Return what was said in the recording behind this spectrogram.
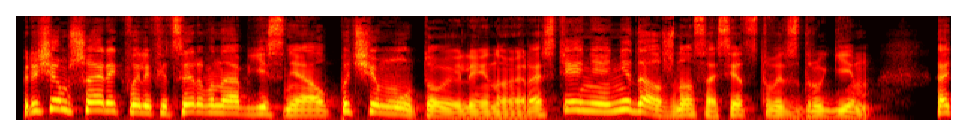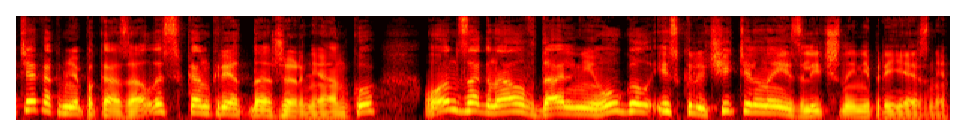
Причем Шарик квалифицированно объяснял, почему то или иное растение не должно соседствовать с другим, хотя, как мне показалось, конкретно жирнянку он загнал в дальний угол исключительно из личной неприязни.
